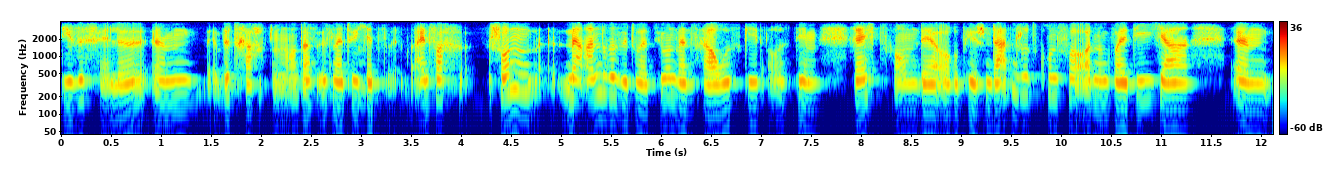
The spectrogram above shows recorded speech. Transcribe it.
diese Fälle ähm, betrachten. Und das ist natürlich jetzt einfach schon eine andere Situation, wenn es rausgeht aus dem Rechtsraum der Europäischen Datenschutzgrundverordnung, weil die ja ähm,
